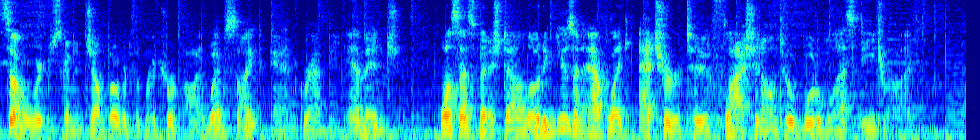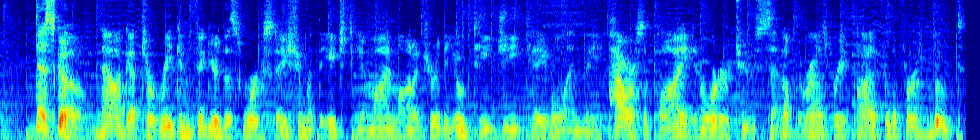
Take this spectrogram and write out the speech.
So we're just going to jump over to the RetroPie website and grab the image. Once that's finished downloading, use an app like Etcher to flash it onto a bootable SD drive. Disco! Now I've got to reconfigure this workstation with the HDMI monitor, the OTG cable, and the power supply in order to set up the Raspberry Pi for the first boot.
